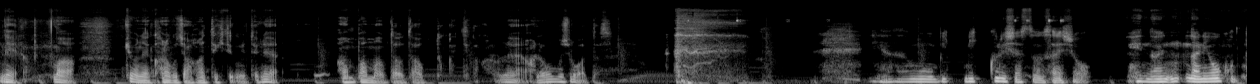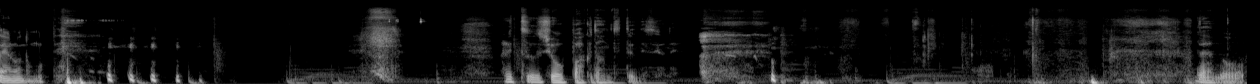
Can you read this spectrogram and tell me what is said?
ね、まあ、今日ね、かなこちゃん上がってきてくれてね、アンパンマン歌う歌うとか言ってたからね、あれ面白かったですね。いや、もうびびっくりした人最初。え、な、何が起こったんやろと思って。あれ通称爆弾って言ってるんですよね。で、あの、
